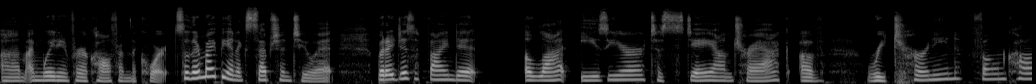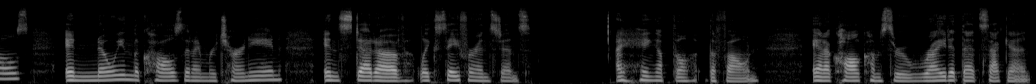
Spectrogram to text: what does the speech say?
Um, I'm waiting for a call from the court. So there might be an exception to it, but I just find it a lot easier to stay on track of returning phone calls and knowing the calls that I'm returning instead of, like, say, for instance, I hang up the, the phone and a call comes through right at that second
